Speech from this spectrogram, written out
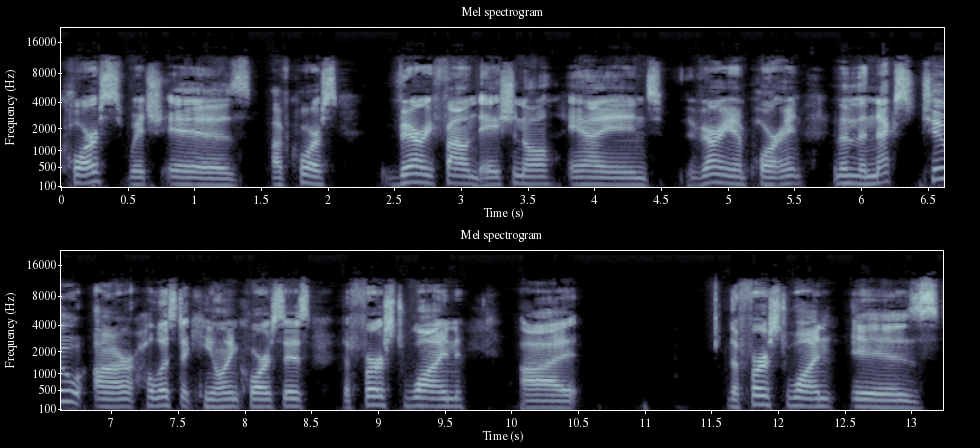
course, which is, of course, very foundational and very important. And then the next two are holistic healing courses. The first one, uh, the first one is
